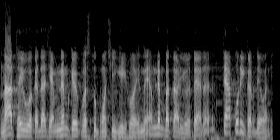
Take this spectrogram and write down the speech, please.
ના થયું હોય, કદાચ એમને કોઈક વસ્તુ પહોંચી ગઈ હોય ને એમને બતાડી હોય, તો એને ત્યાં પૂરી કરી દેવાની.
